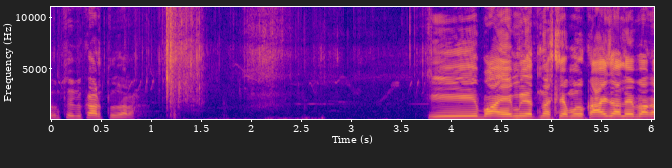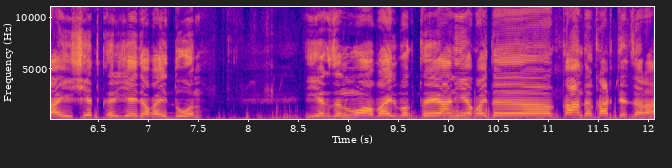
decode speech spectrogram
तुमचं बी काढतो जरा. ही बाया मिळत नसल्यामुळं काय झालं आहे बघा ही शेतकरी जे आहेत काही दोन. एकजण मोबाईल बघतंय आणि एक इथं कांदा काढते जरा.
